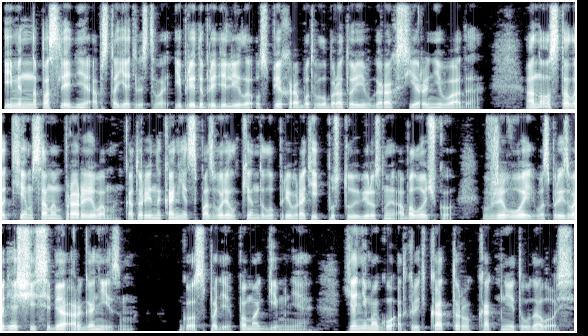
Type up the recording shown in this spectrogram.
Именно последнее обстоятельство и предопределило успех работы в лаборатории в горах Сьерра-Невада. Оно стало тем самым прорывом, который наконец позволил Кендаллу превратить пустую вирусную оболочку в живой, воспроизводящий себя организм. Господи, помоги мне. Я не могу открыть Каттеру, как мне это удалось.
